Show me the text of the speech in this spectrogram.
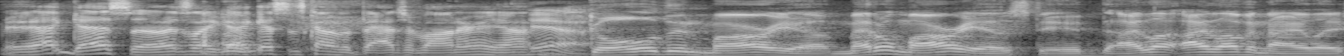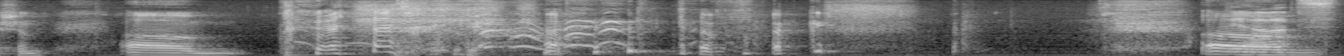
Yeah, I guess so. It's like I guess it's kind of a badge of honor. Yeah. Yeah. Golden Mario, Metal Mario's, dude. I love I love Annihilation. Um, the fuck. Yeah, Um, that's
